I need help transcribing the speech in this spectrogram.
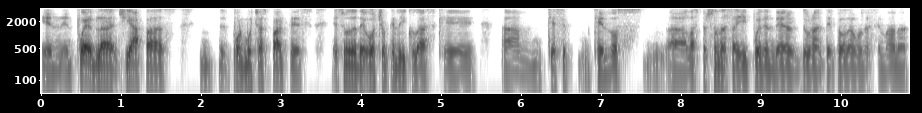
en, en, Puebla, en Chiapas, por muchas partes. Es una de ocho películas que que, los, ah, las personas ahí pueden ver durante toda una semana.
